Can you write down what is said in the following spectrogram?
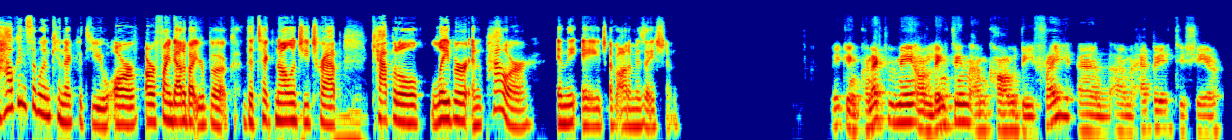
How can someone connect with you or or find out about your book the technology trap capital labor and power in the age of automation? You can connect with me on linkedin. I'm carl b. Frey and i'm happy to share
